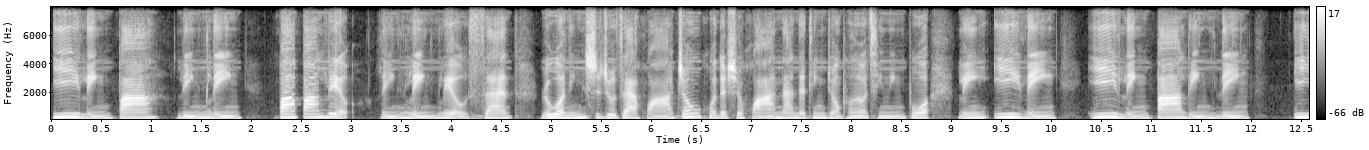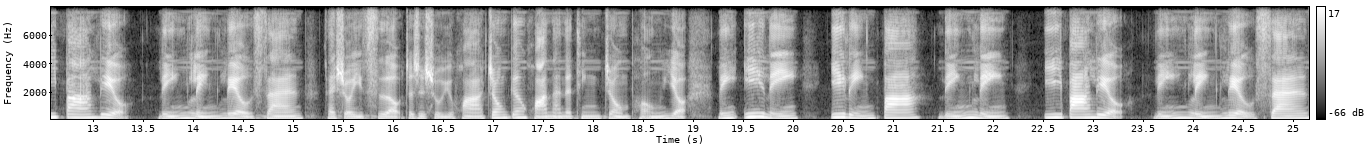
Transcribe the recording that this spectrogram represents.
一零八零零八八六零零六三。如果您是住在华中或者是华南的听众朋友，请您拨零一零一零八零零一八六。零零六三，再说一次哦，这是属于华中跟华南的听众朋友，零一零一零八零零一八六。零零六三，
